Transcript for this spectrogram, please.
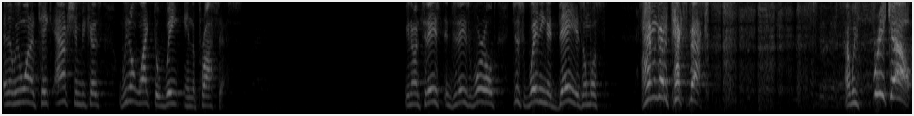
and then we want to take action because we don't like the wait in the process. You know, in today's in today's world, just waiting a day is almost I haven't got a text back. And we freak out.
